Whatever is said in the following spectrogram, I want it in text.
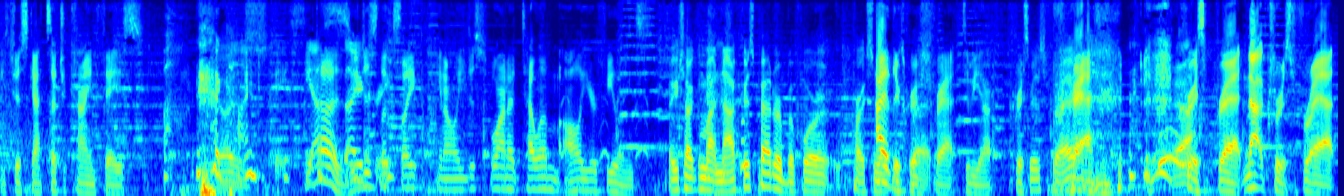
He's just got such a kind face. kind face. He Yes, does. I he just agree. looks like you know. You just want to tell him all your feelings. Are you talking about not Chris Pratt or before Parks and Either Rec Chris Pratt, to be honest. Chris, Chris Pratt. Pratt? Chris Pratt, not Chris Pratt.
